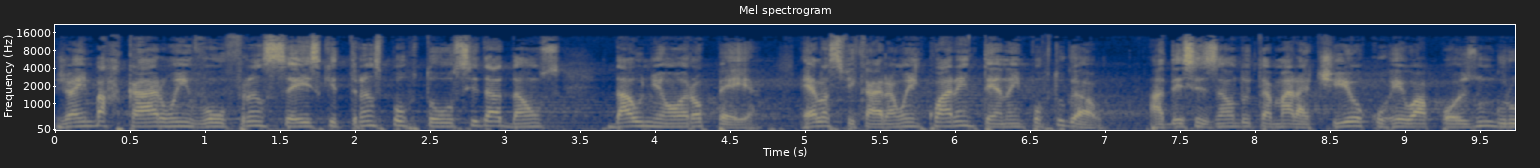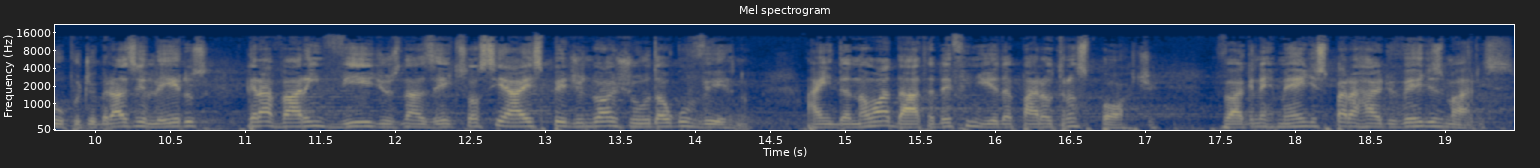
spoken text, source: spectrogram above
já embarcaram em voo francês que transportou os cidadãos da União Europeia. Elas ficarão em quarentena em Portugal. A decisão do Itamaraty ocorreu após um grupo de brasileiros gravarem vídeos nas redes sociais pedindo ajuda ao governo. Ainda não há data definida para o transporte. Wagner Mendes para a Rádio Verdes Mares.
